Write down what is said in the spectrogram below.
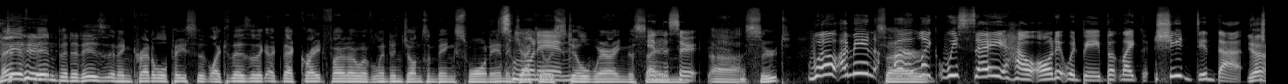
May have been, but it is an incredible piece of like. There's like, that great photo of Lyndon Johnson being sworn in, Sworn and Jackie O is still wearing the same the suit. Uh, suit. well, I mean, So- uh, like we say how odd it would be, but like she did that. Yeah.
